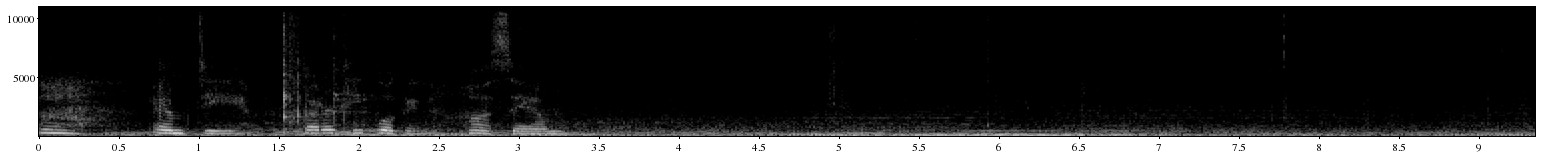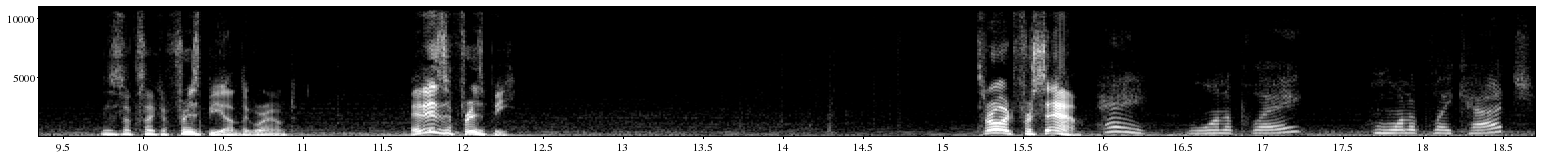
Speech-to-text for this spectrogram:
Empty. Better keep looking, huh, Sam? This looks like a frisbee on the ground. It is a frisbee. Throw it for Sam. Hey, wanna play? Wanna play catch?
